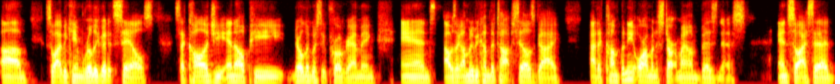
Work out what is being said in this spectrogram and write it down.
Um, so I became really good at sales, psychology, NLP, neurolinguistic programming, and I was like, I'm going to become the top sales guy at a company, or I'm going to start my own business. And so I said,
